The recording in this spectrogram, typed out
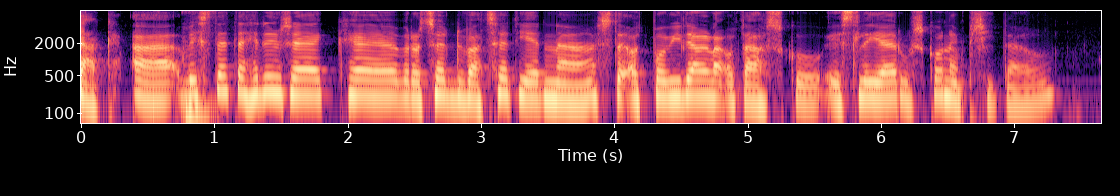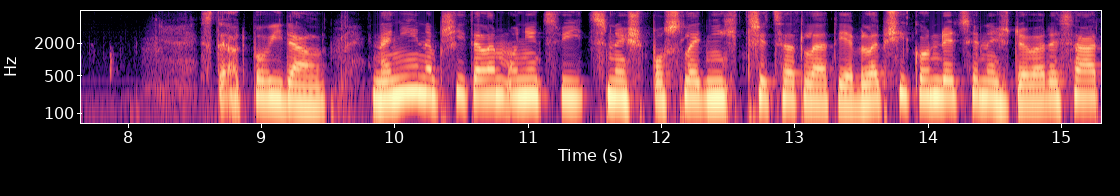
Tak a vy jste tehdy řekl, v roce 21 jste odpovídal na otázku, jestli je Rusko nepřítel. Jste odpovídal, není nepřítelem o nic víc než posledních 30 let. Je v lepší kondici než v 90.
